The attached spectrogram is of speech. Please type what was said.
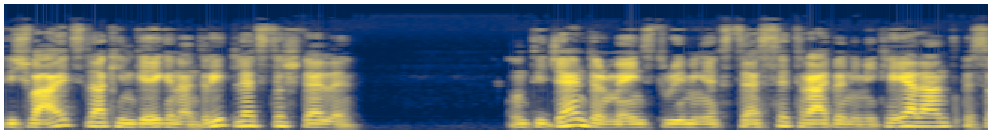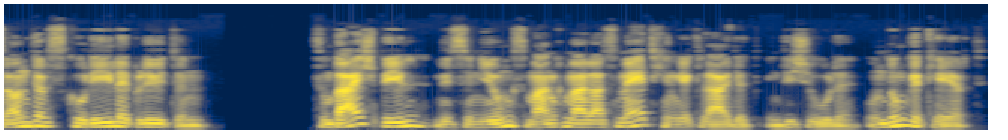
Die Schweiz lag hingegen an drittletzter Stelle. Und die Gender-Mainstreaming-Exzesse treiben im IKEA-Land besonders skurrile Blüten. Zum Beispiel müssen Jungs manchmal als Mädchen gekleidet in die Schule und umgekehrt.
